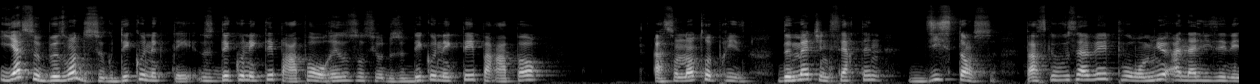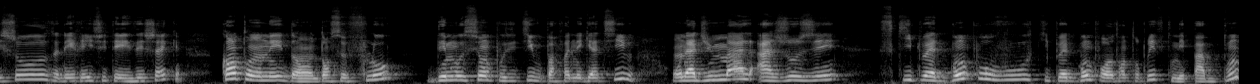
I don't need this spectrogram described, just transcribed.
Il y a ce besoin de se déconnecter, de se déconnecter par rapport aux réseaux sociaux, de se déconnecter par rapport à son entreprise, de mettre une certaine distance. Parce que vous savez, pour mieux analyser les choses, les réussites et les échecs, quand on est dans, ce flot d'émotions positives ou parfois négatives, on a du mal à jauger ce qui peut être bon pour vous, ce qui peut être bon pour votre entreprise, ce qui n'est pas bon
